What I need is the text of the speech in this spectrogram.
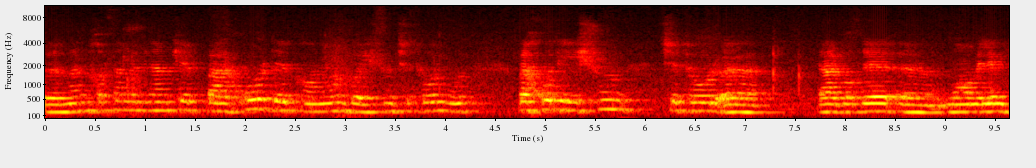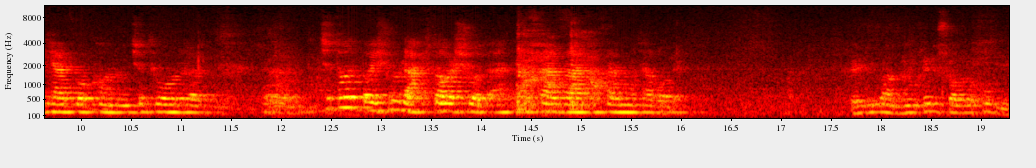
من می‌خواستم ببینم که برخورد کانون با ایشون چطور بود و خود ایشون چطور در واقع معامله می‌کرد با کانون چطور چطور با ایشون رفتار شد؟ اثر و اثر متقابل. خیلی ممنون. خیلی سوال خوبیه.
